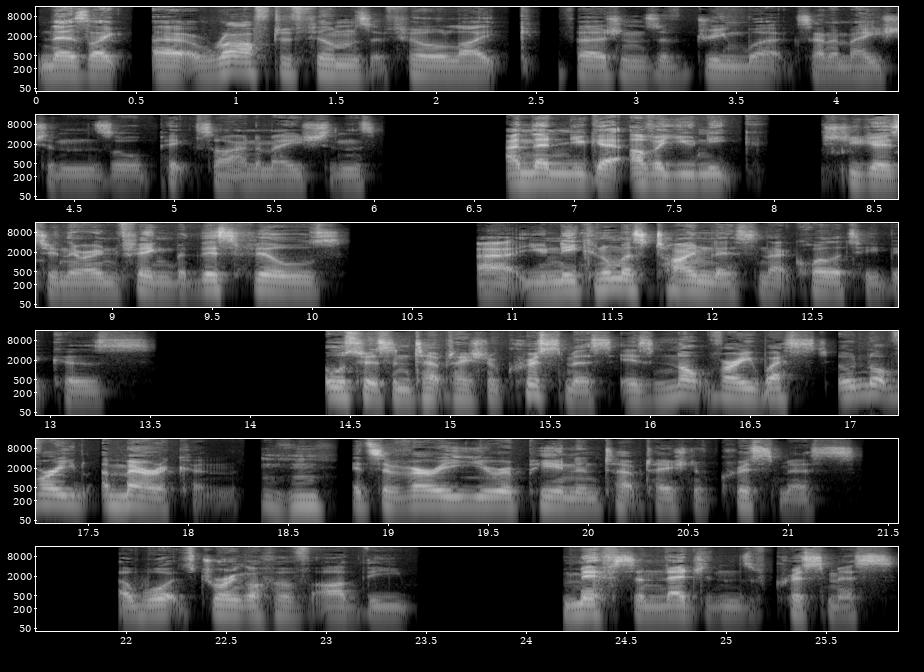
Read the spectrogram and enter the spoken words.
And there's like a raft of films that feel like versions of DreamWorks animations or Pixar animations, and then you get other unique studios doing their own thing. But this feels uh, unique and almost timeless in that quality because also its interpretation of Christmas is not very West or not very American. Mhm. It's a very European interpretation of Christmas. Uh, what it's drawing off of are the myths and legends of Christmas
